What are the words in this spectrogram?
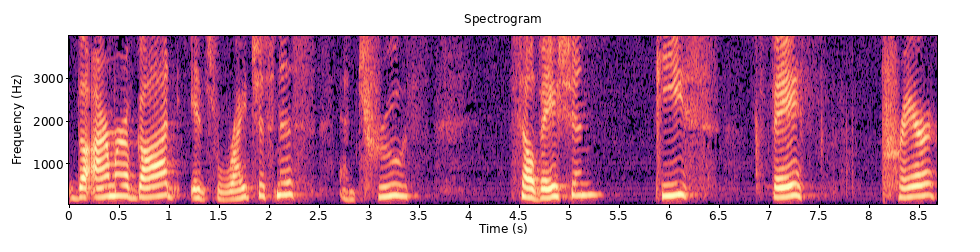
the armor of God, it's righteousness and truth, salvation, peace, faith, prayer,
